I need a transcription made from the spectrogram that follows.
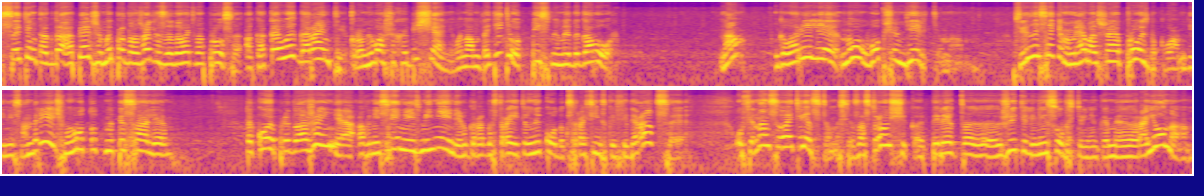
с этим, когда, опять же, мы продолжали задавать вопросы, а каковы гарантии, кроме ваших обещаний, вы нам дадите вот письменный договор? Нам говорили, ну, в общем, верьте нам. В связи с этим у меня большая просьба к вам, Денис Андреевич. Мы вот тут написали такое предложение о внесении изменений в градостроительный кодекс Российской Федерации – о финансовой ответственности застройщика перед э, жителями и собственниками района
